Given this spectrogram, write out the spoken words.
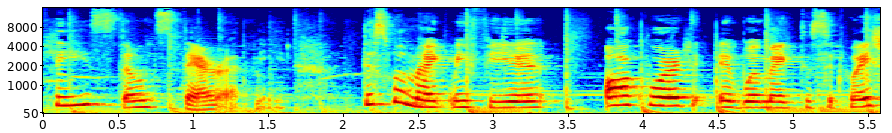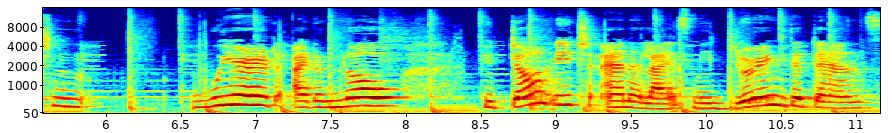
please don't stare at me. This will make me feel awkward, it will make the situation weird, I don't know. You don't need to analyze me during the dance.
